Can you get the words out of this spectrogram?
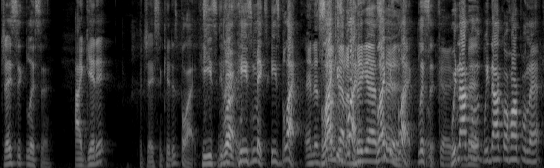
Jason, listen. I get it, but Jason Kidd is black. He's Right. look, he's mixed. He's black. And his black is got a black. big-ass black is black. Listen, Okay, we're not gonna we're not gonna harp on that.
